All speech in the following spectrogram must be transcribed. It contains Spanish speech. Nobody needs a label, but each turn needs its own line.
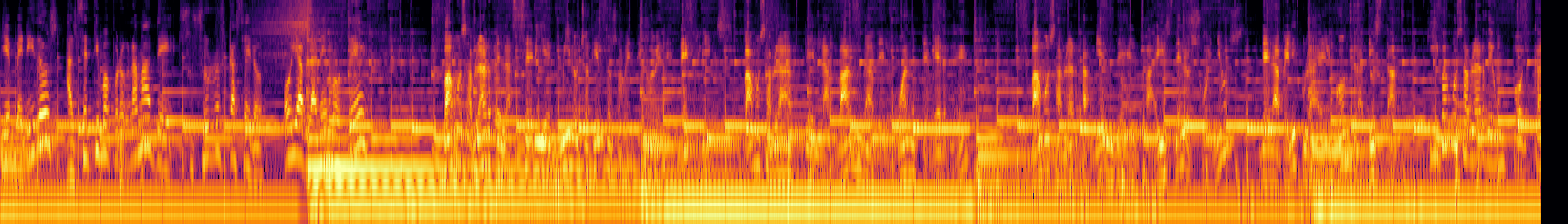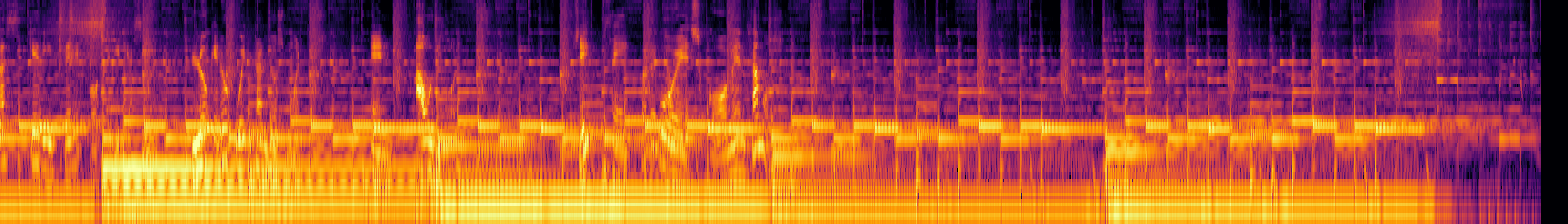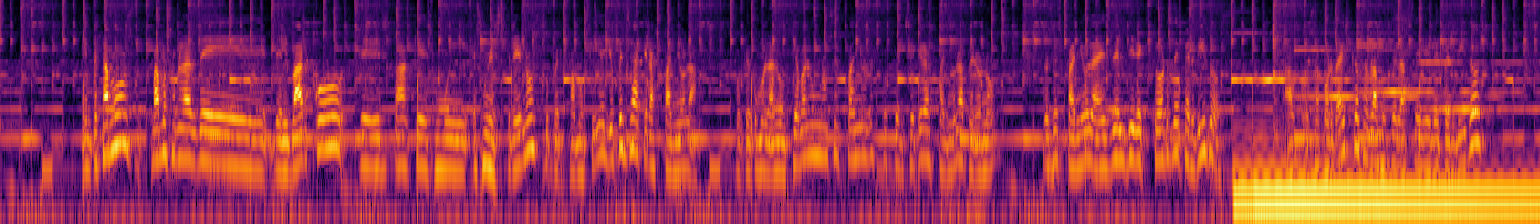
Bienvenidos al séptimo programa de Susurros Caseros. Hoy hablaremos de...
Vamos a hablar de la serie 1899 de Netflix. Vamos a hablar de la banda del guante verde. Vamos a hablar también del país de los sueños, de la película El contratista. Y vamos a hablar de un podcast que dice, o se dice así, lo que no cuentan los muertos. En Audible. ¿Sí?
Sí, correcto.
Pues comenzamos.
Vamos a hablar de, del barco, de esta que es muy, es un estreno, súper famosilla. Yo pensaba que era española, porque como la anunciaban unos españoles, pues pensé que era española, pero no, no es española, es del director de Perdidos. Ah, ¿Os acordáis que os hablamos de la serie de Perdidos?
